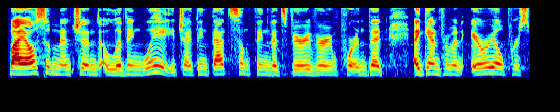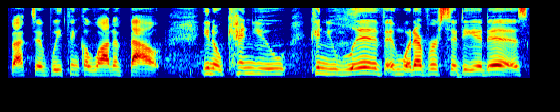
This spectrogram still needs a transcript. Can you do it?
But I also mentioned a living wage. I think that's something that's very, very important. That again, from an Ariel perspective, we think a lot about. You know, can you can you live in whatever city it is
